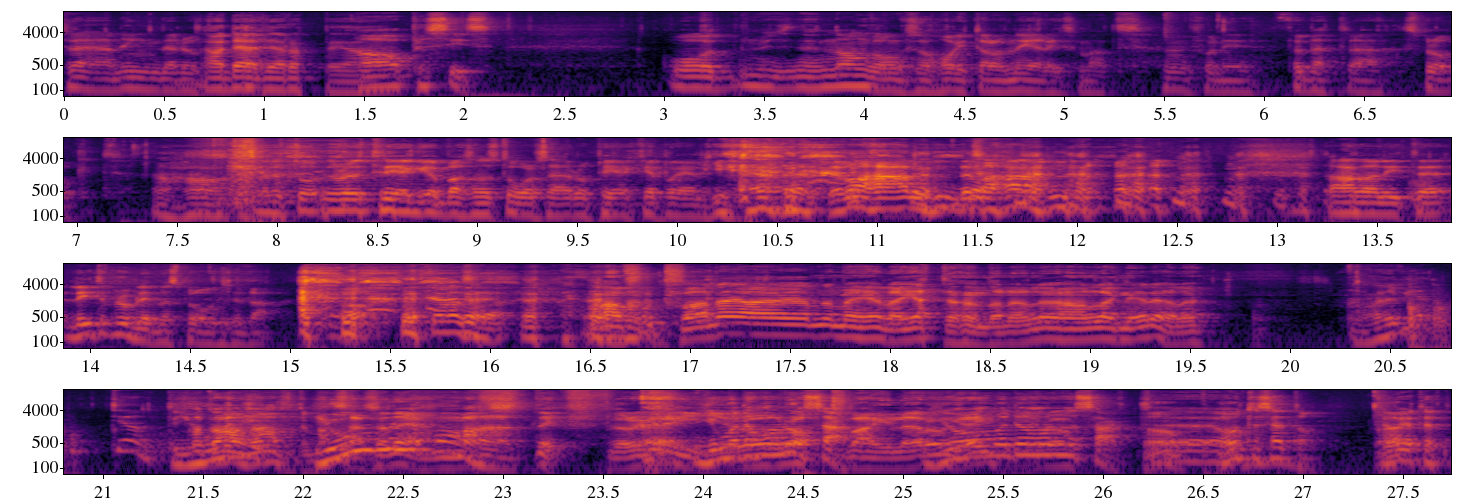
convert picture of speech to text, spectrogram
träning där uppe. Ja, där där uppe ja. Ja, precis. Och någon gång så hojtar de ner liksom att nu får ni förbättra språket. Jaha. Men det står, då är det tre gubbar som står så här och pekar på LG. Det var han, det var han. Så han har lite, lite problem med språket ibland. Ja, så kan man säga. Har han fortfarande eh, de här jävla jättehundarna eller har han lagt ner det eller? Ja, det vet jag inte. Har inte han haft jo, massa men sådana mastiffer och grejer Jo, men det har han sagt. Jo, men det har han sagt. Ja, Jag har inte sett dem. Jag Nej, vet inte.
